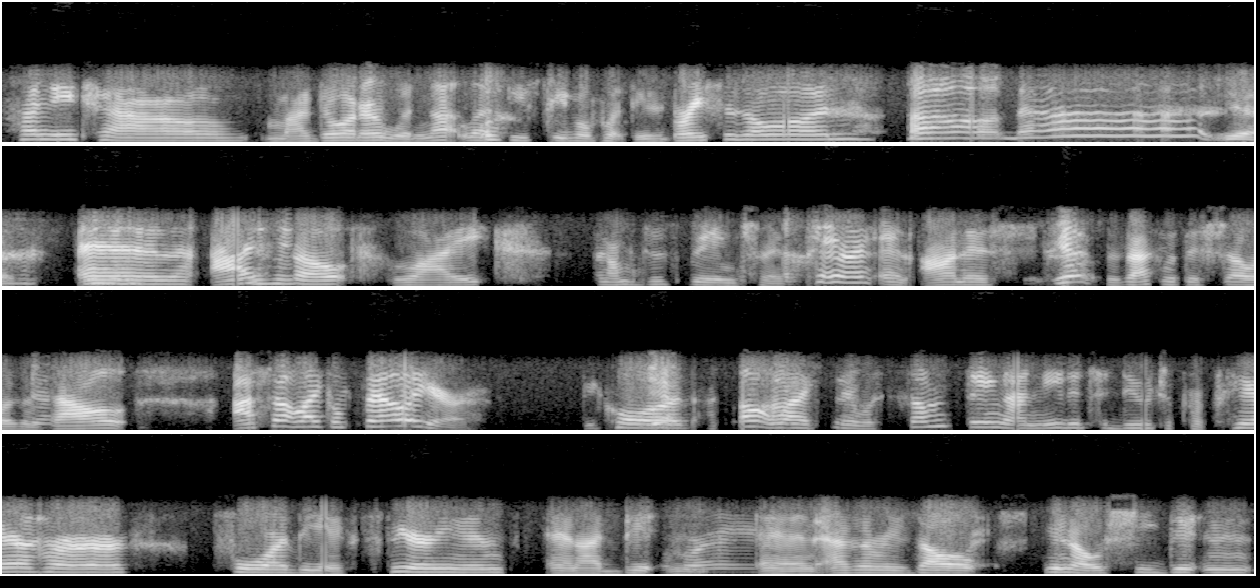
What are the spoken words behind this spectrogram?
honey child, my daughter would not let these people put these braces on. Oh no. Yes. And I Mhm. felt like, and I'm just being transparent and honest, Yes. because that's what this show is Yeah. about. I felt like a failure because Yeah. I felt like there was something I needed to do to prepare her for the experience, and I didn't. Right. And as a result, you know, she didn't.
